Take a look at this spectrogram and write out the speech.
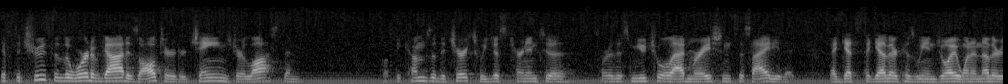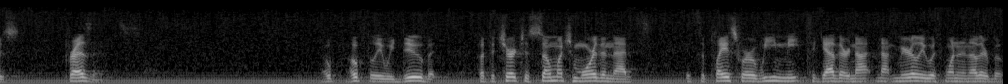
if the truth of the Word of God is altered or changed or lost, then what becomes of the church? We just turn into sort of this mutual admiration society that, that gets together because we enjoy one another's presence. Hope, hopefully we do, but, but the church is so much more than that. It's, it's the place where we meet together, not, not merely with one another, but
